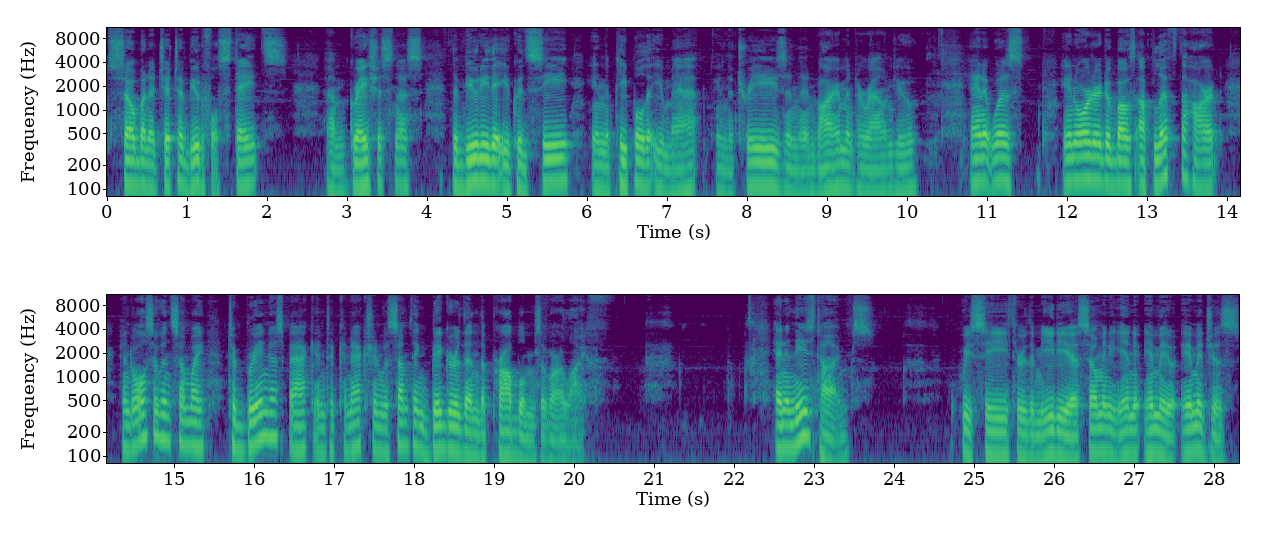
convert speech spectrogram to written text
Sobanajita, beautiful states, um, graciousness, the beauty that you could see in the people that you met, in the trees and the environment around you. And it was in order to both uplift the heart and also in some way to bring us back into connection with something bigger than the problems of our life. And in these times, we see through the media so many in, Im- images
